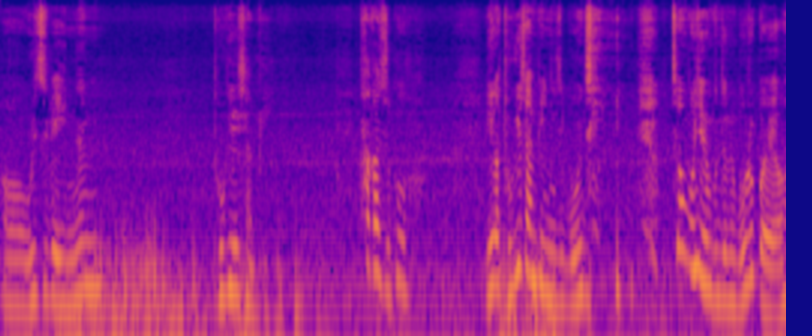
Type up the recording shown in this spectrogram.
어, 우리 집에 있는 독일 샴페인. 타가지고, 얘가 독일 샴페인인지 뭔지 처음 보시는 분들은 모를 거예요.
